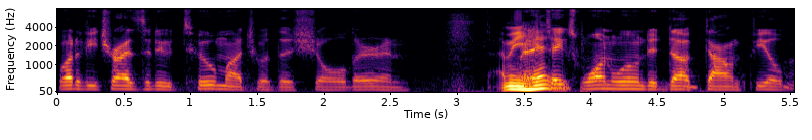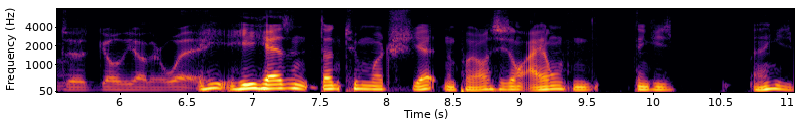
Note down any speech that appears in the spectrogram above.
what if he tries to do too much with his shoulder and I mean, it takes one wounded duck downfield to go the other way? he he hasn't done too much yet in the playoffs. He's on, I don't think he's I think he's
